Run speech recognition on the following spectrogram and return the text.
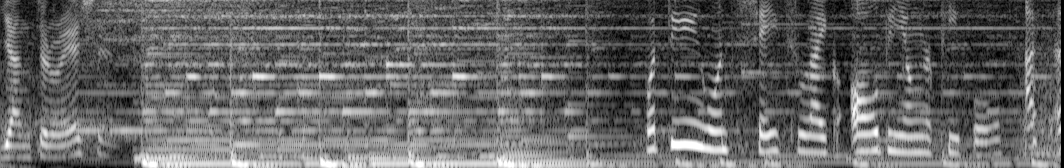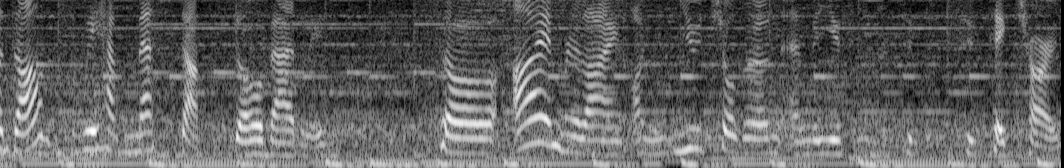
young generation. What do you want to say to like all the younger people? As adults, we have messed up so badly. So I'm relying on you children and the youth to, to, to take charge.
